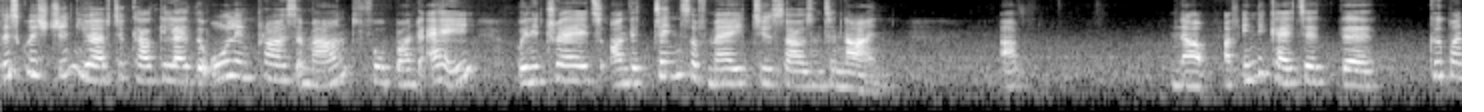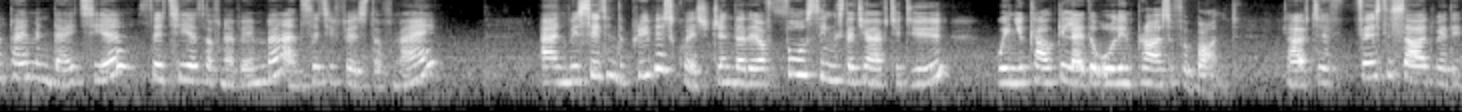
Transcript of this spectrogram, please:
this question, you have to calculate the all-in price amount for bond A when it trades on the 10th of May 2009. Uh, now, I've indicated the coupon payment dates here, 30th of November and 31st of May. And we said in the previous question that there are four things that you have to do when you calculate the all-in price of a bond. You have to first decide whether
